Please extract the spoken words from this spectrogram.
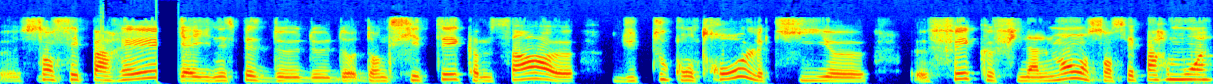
euh s'en séparer. Il y a une espèce de, d'anxiété comme ça, du tout contrôle, qui fait que finalement on s'en sépare moins,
